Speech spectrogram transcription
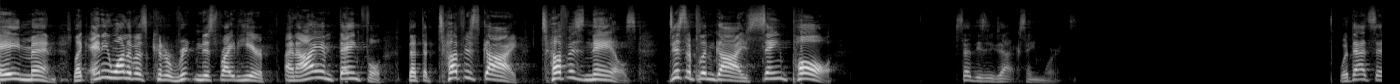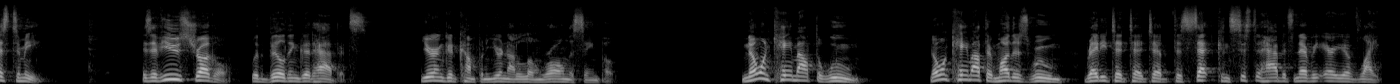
Amen. Like any one of us could have written this right here. And I am thankful that the toughest guy, tough as nails, disciplined guy, St. Paul, said these exact same words. What that says to me is if you struggle with building good habits, you're in good company. You're not alone. We're all in the same boat. No one came out the womb. No one came out their mother's womb ready to, to, to, to set consistent habits in every area of life.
